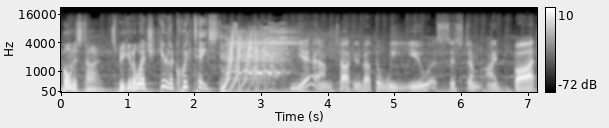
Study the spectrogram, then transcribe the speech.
bonus time. Speaking of which, here's a quick taste. Yeah, I'm talking about the Wii U, a system I bought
